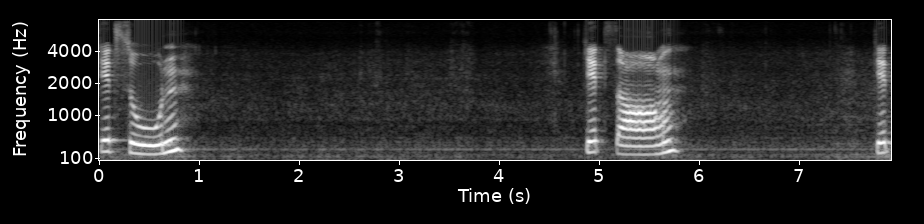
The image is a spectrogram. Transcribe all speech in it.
เจ็ดศูนย์ เจ็ดสองเจ็ด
